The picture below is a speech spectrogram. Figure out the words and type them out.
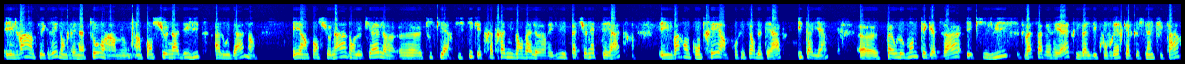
et il va intégrer, donc Renato, un, pensionnat d'élite à Lausanne, et un pensionnat dans lequel euh, tout ce qui est artistique est très très mis en valeur. Et lui est passionné de théâtre, et il va rencontrer un professeur de théâtre italien, euh, Paolo Montegazza, et qui lui va s'avérer être, il va le découvrir quelques semaines plus tard, euh,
